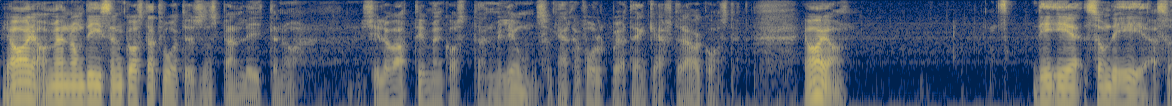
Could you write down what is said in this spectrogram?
ja, ja, men om dieseln kostar 2000 spänn litern och kilowattimmen kostar en miljon så kanske folk börjar tänka efter. Det var konstigt. Ja, ja. Det är som det är alltså.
